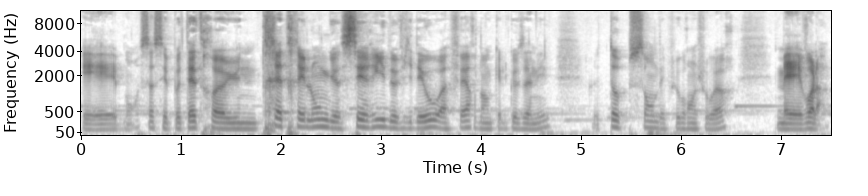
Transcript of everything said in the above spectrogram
Et bon, ça c'est peut-être une très très longue série de vidéos à faire dans quelques années, le top 100 des plus grands joueurs. Mais voilà,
